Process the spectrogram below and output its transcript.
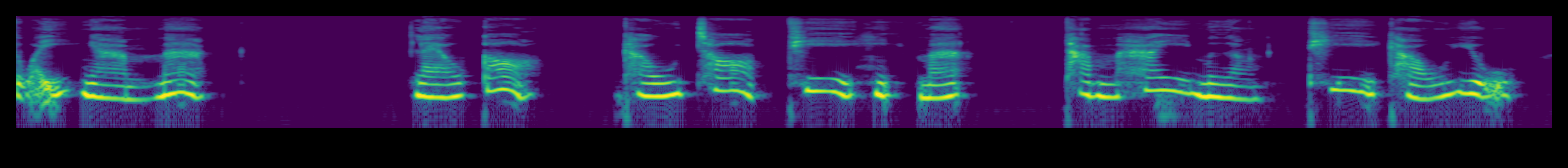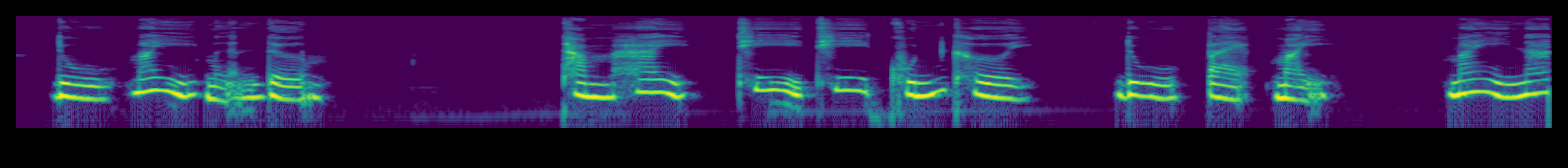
สวยงามมาก แล้วก็ เขาชอบที่หิมะ ทำให้เมืองที่เขาอยู่ ดูไม่เหมือนเดิม ทำให้ที่ที่คุ้นเคย ดูแปลกใหม่ ไม่น่า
